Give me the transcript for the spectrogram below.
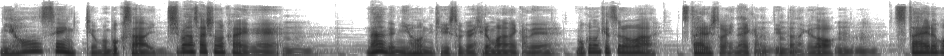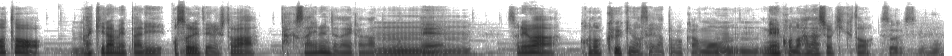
日本選挙も僕さ、うん。一番最初の回で、うん。なんで日本にキリスト教が広まらないかで、僕の結論は伝える人がいないからって言ったんだけど、うんうん。伝えることをうん。諦めたり恐れてる人はたくさんいるんじゃないかなと思ってう、ん。それはこの空気のせいだと僕は思ううんうんね、この話を聞くと。そうですよね。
